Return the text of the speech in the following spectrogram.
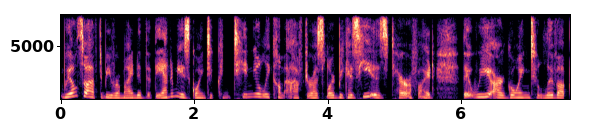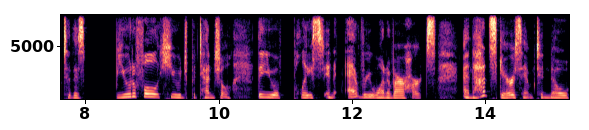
We also have to be reminded that the enemy is going to continually come after us, Lord, because he is terrified that we are going to live up to this beautiful, huge potential that you have placed in every one of our hearts. And that scares him to know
